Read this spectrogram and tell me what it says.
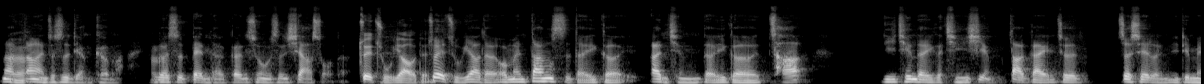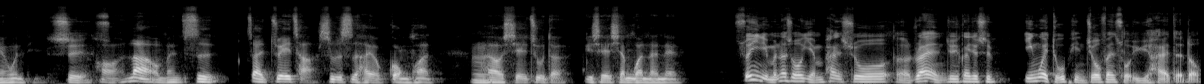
那当然就是两个嘛，嗯、一个是 Bent 跟孙武生下手的，最主要的，最主要的，我们当时的一个案情的一个查。厘清的一个情形，大概就是这些人一定没问题。是，哦，那我们是在追查，是不是还有共犯，嗯、还有协助的一些相关人员。所以你们那时候研判说，呃，Ryan 就应该就是因为毒品纠纷所遇害的喽。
